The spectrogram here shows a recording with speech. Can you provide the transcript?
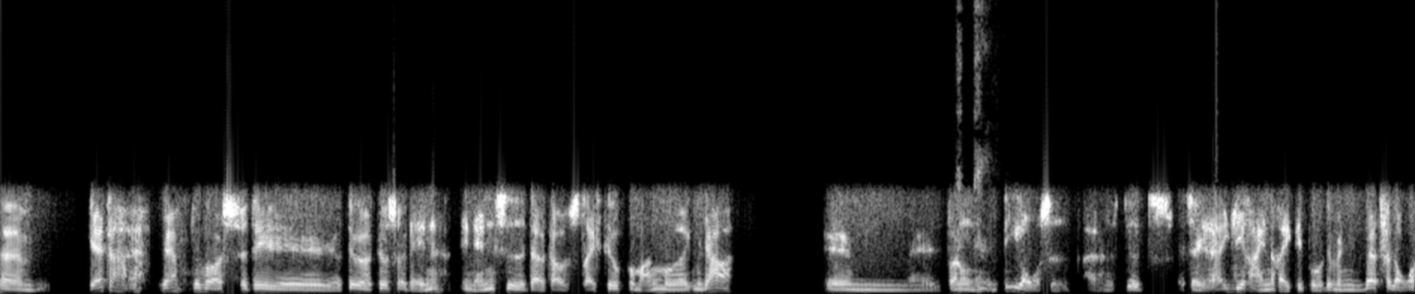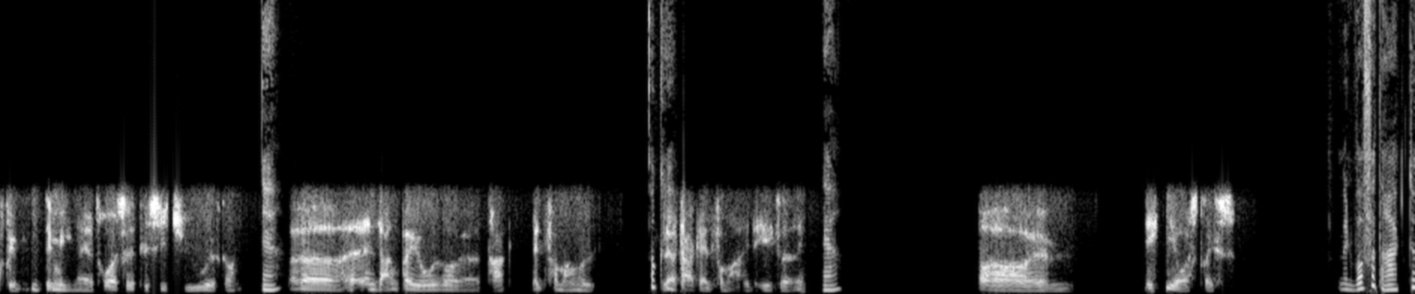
Øhm, ja, der har jeg. Ja, det var også det, det var, det var så et andet, en anden side. Der, der var stress, det er jo på mange måder, ikke? Men jeg har øhm, øh, for nogle en del år siden, altså, det, altså jeg har ikke lige regnet rigtigt på det, men i hvert fald over 15, det mener jeg. Jeg tror også, jeg kan sige 20 efterhånden. Ja. Jeg havde en lang periode, hvor jeg drak alt for mange øl. Okay. Eller jeg drak alt for meget i det hele taget, ikke? Ja. Og øhm, det giver også stress. Men hvorfor drak du?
